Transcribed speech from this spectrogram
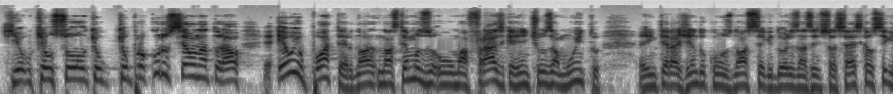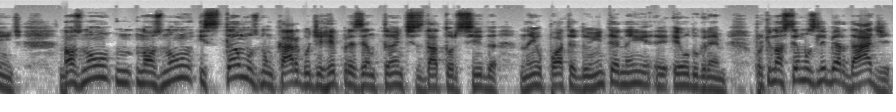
que, eu, que eu sou, que eu, que eu procuro ser um natural. Eu e o Potter, nós, nós temos uma frase que a gente usa muito eh, interagindo com os nossos seguidores nas redes sociais, que é o seguinte: nós não, nós não estamos num cargo de representantes da torcida, nem o Potter do Inter, nem eh, eu do Grêmio, porque nós temos liberdade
